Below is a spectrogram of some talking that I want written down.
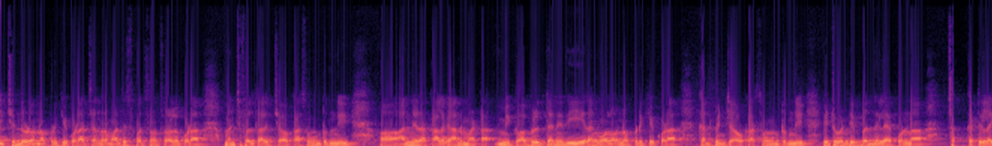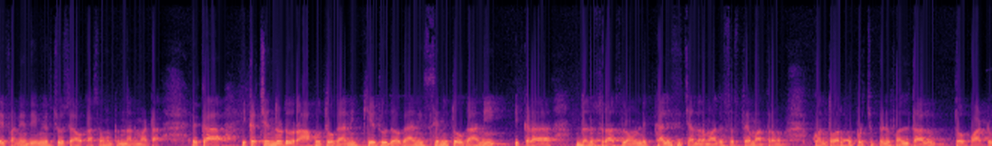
ఈ చంద్రుడు ఉన్నప్పటికీ కూడా చంద్రమాదేశ పది సంవత్సరాలు కూడా మంచి ఫలితాలు ఇచ్చే అవకాశం ఉంటుంది. అన్ని రకాలుగా అనమాట మీకు అభివృద్ధి అనేది ఏ రంగంలో ఉన్నప్పటికీ కూడా కనిపించే అవకాశం ఉంటుంది. ఎటువంటి ఇబ్బంది లేకుండా చక్కటి లైఫ్ అనేది మీరు చూసే అవకాశం ఉంటుందన్నమాట. ఇక ఇక చంద్రుడు రాహుతో కానీ కేతుతో కానీ శనితో కానీ ఇక్కడ ధనుసు రాశిలో ఉండి కలిసి చంద్రమా వస్తే మాత్రం కొంతవరకు ఇప్పుడు చెప్పిన ఫలితాలతో పాటు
